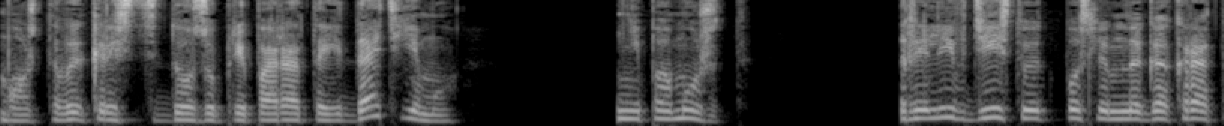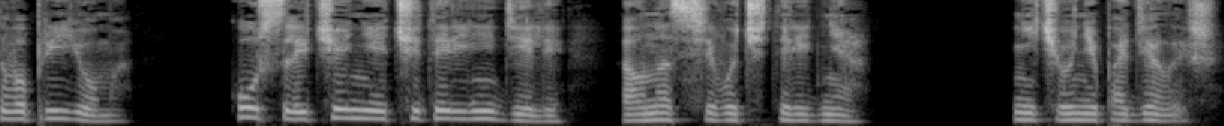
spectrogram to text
«Может, выкрасть дозу препарата и дать ему?» «Не поможет. Релиф действует после многократного приема. Курс лечения четыре недели, а у нас всего четыре дня. Ничего не поделаешь.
